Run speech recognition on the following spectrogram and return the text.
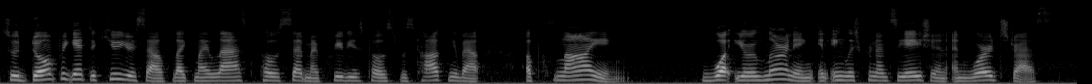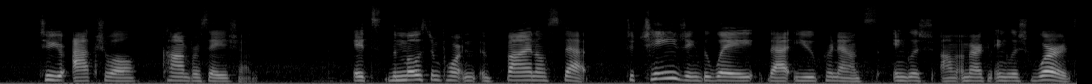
So don't forget to cue yourself, like my last post said, my previous post was talking about applying what you're learning in English pronunciation and word stress to your actual conversation. It's the most important and final step to changing the way that you pronounce English, um, American English words.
